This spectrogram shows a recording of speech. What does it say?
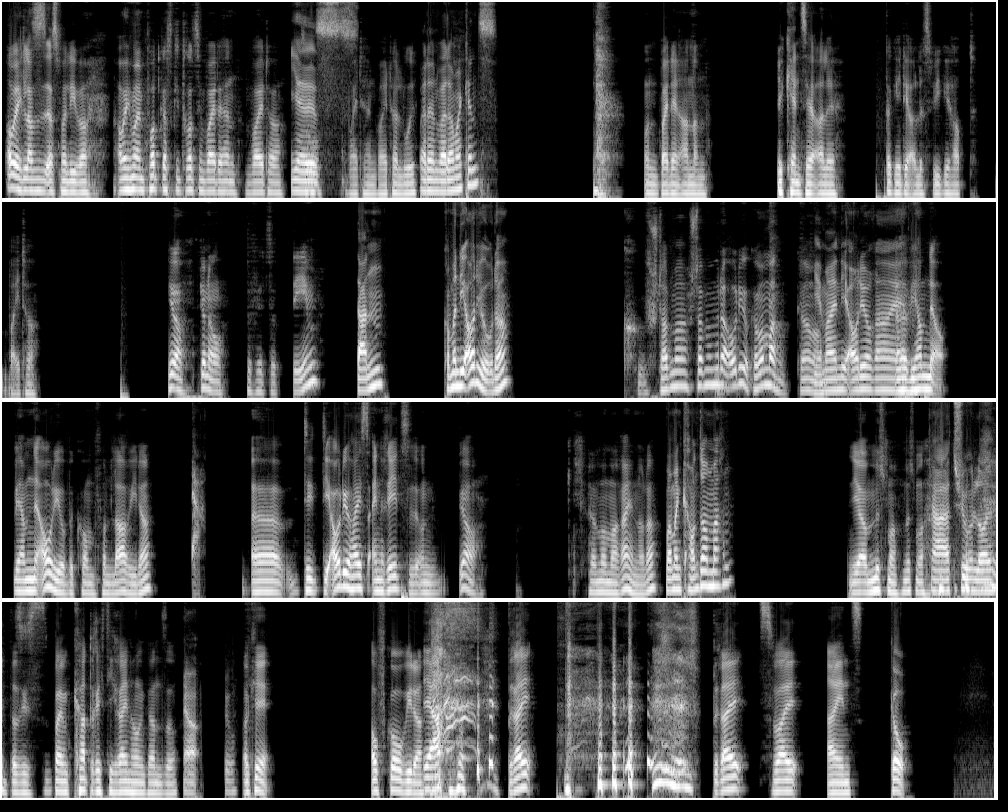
Aber ich lasse es erstmal lieber. Aber ich meine, Podcast geht trotzdem weiterhin weiter. Yes. So, weiterhin weiter, Lul. Weiterhin weiter, man kennt's. Und bei den anderen. Ihr kennt's ja alle. Da geht ja alles wie gehabt weiter. Ja, genau. So viel zu dem. Dann kommen wir in die Audio, oder? Starten wir, starten wir mit der Audio. Können wir machen. Können wir Geh machen. mal in die Audio rein. Äh, wir haben eine, wir haben eine Audio bekommen von La wieder. Ja. Äh, die, die Audio heißt ein Rätsel und ja. Hören wir mal rein, oder? Wollen wir einen Countdown machen? Ja, müssen wir, müssen wir. Ah, true, lol. Dass ich es beim Cut richtig reinhauen kann, so. Ja, true. Okay. Auf Go wieder. Ja. Drei. Drei, zwei, eins, go.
